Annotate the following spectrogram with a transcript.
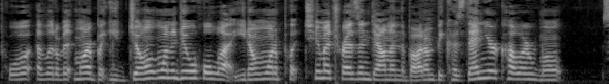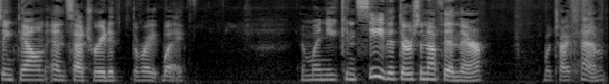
pour a little bit more, but you don't want to do a whole lot. You don't want to put too much resin down in the bottom because then your color won't sink down and saturate it the right way. And when you can see that there's enough in there, which I can,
